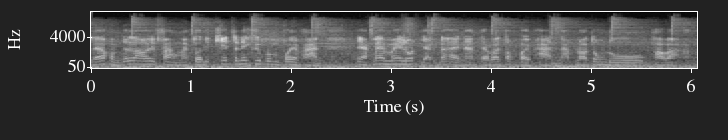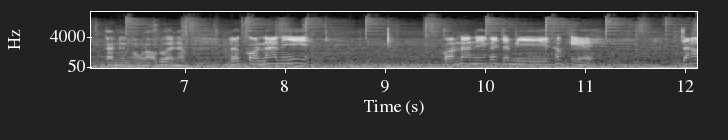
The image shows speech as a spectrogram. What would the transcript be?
แล้วผมจะเล่าให้ฟังนะตัวที่เคสตัวนี้คือผมปล่อยผ่าน อยากได้ไม่ลดอยากได้นะ แต่ว่าต้องปล่อยผ่านนะครับ เราต้องดูภาวะการเงินของเราด้วยนะครับ แล้วก่อนหน้านี้ ก่อนหน้านี้ก็จะมีเท่าแก่เจ้า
